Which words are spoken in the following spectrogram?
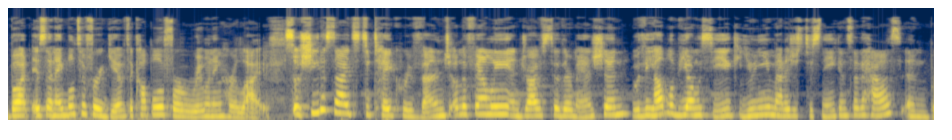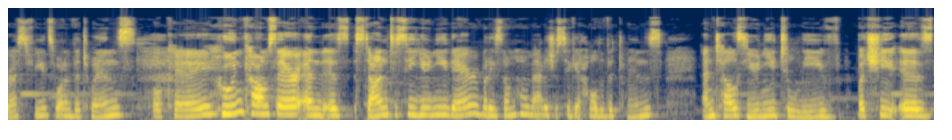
but is unable to forgive the couple for ruining her life. So she decides to take revenge on the family and drives to their mansion. With the help of Byung-sik, Yoonyi manages to sneak inside the house and breastfeeds one of the twins. Okay. Hoon comes there and is stunned to see Yoonyi there, but he somehow manages to get hold of the twins and tells Yoonyi to leave, but she is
